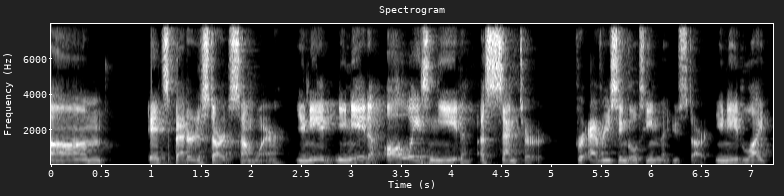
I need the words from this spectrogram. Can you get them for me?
um, it's better to start somewhere. You need you need always need a center for every single team that you start. You need like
